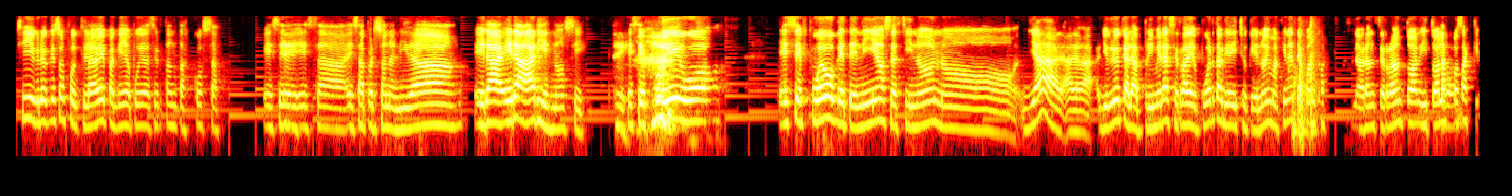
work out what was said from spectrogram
Sí, yo creo que eso fue clave para que ella pudiera hacer tantas cosas. esa, esa, personalidad. Era, era Aries, ¿no? Sí. Ese fuego. ese fuego que tenía, o sea, si no, no. Ya, yo creo que a la primera cerrada de puerta habría dicho que no. Imagínate cuántas la habrán cerrado en todas- y todas las cosas que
